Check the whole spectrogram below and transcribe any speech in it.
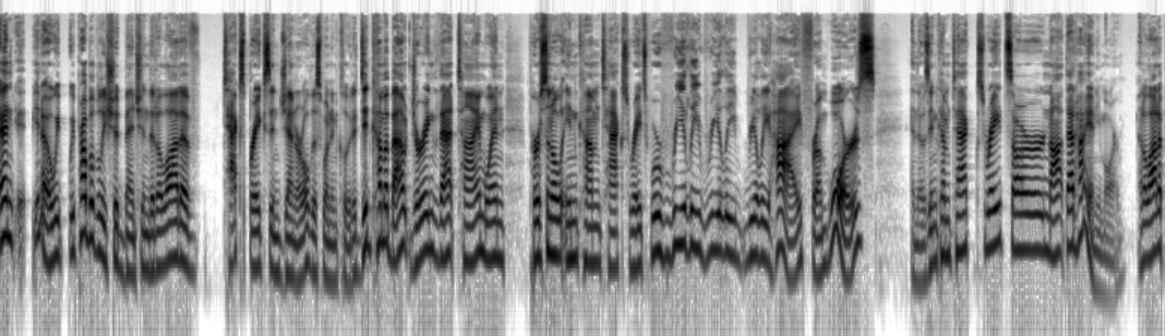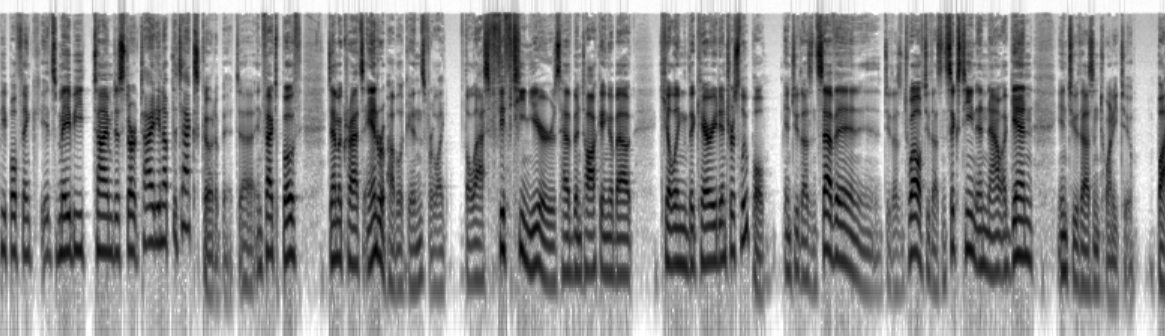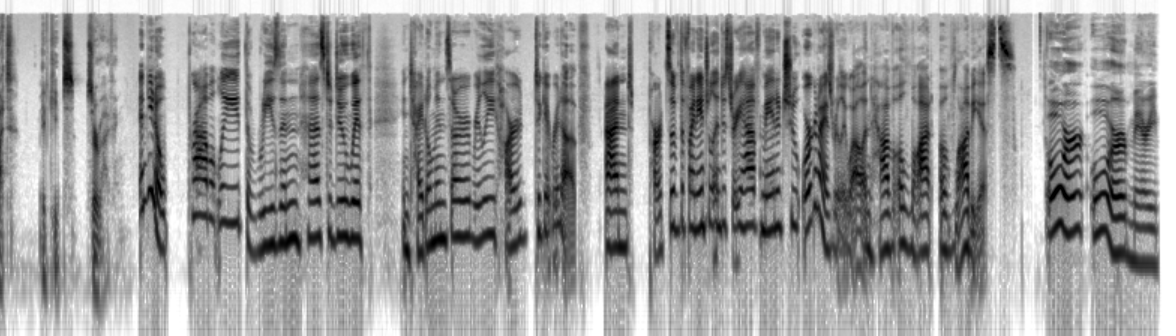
And, you know, we, we probably should mention that a lot of tax breaks in general, this one included, did come about during that time when personal income tax rates were really, really, really high from wars. And those income tax rates are not that high anymore. And a lot of people think it's maybe time to start tidying up the tax code a bit. Uh, in fact, both Democrats and Republicans for like the last 15 years have been talking about killing the carried interest loophole in 2007, 2012, 2016, and now again in 2022. But it keeps surviving. And, you know, probably the reason has to do with entitlements are really hard to get rid of. And parts of the financial industry have managed to organize really well and have a lot of lobbyists. Or, or, Mary,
